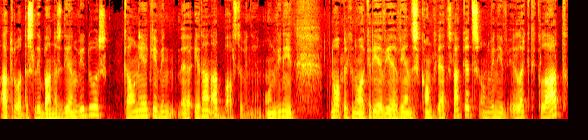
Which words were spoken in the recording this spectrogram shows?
atrodas Libānas dienvidos, kaunieki, viņi, Irāna atbalsta viņiem. Un viņi nopirka no Krievijas viens konkrēts rakets, un viņi likt klāt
